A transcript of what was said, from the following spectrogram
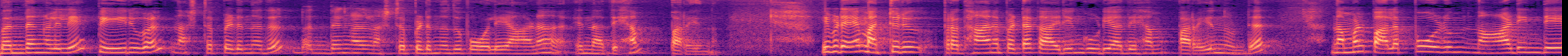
ബന്ധങ്ങളിലെ പേരുകൾ നഷ്ടപ്പെടുന്നത് ബന്ധങ്ങൾ നഷ്ടപ്പെടുന്നത് പോലെയാണ് എന്ന് അദ്ദേഹം പറയുന്നു. ഇവിടെ മറ്റൊരു പ്രധാനപ്പെട്ട കാര്യം കൂടി അദ്ദേഹം പറയുന്നുണ്ട്. നമ്മൾ പലപ്പോഴും നാടിന്റെ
